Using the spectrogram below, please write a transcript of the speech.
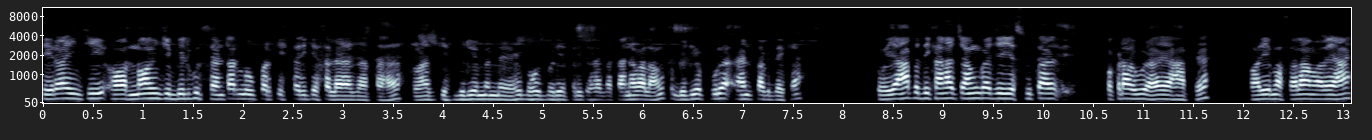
तेरह इंची और नौ इंची बिल्कुल सेंटर में ऊपर किस तरीके से लाया जाता है? तो आज की इस वीडियो में मैं यही बहुत बढ़िया तरीके से बताने वाला हूँ। तो वीडियो पूरा एंड तक देखें। तो यहाँ पे दिखाना चाहूँगा जो, ये सूता पकड़ा हुआ है यहाँ पे और ये मसाला हमारे यहाँ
